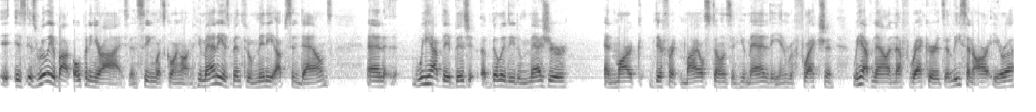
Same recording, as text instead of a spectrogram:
is, is really about opening your eyes and seeing what's going on. Humanity has been through many ups and downs, and we have the ability to measure and mark different milestones in humanity in reflection. We have now enough records, at least in our era,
